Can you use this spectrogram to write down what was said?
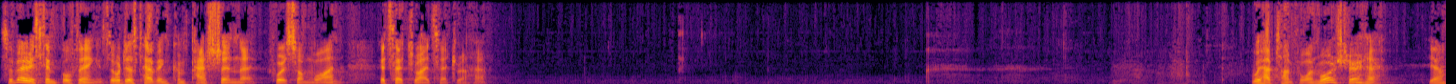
So very simple things, or just having compassion for someone etc., etc. We have time for one more, sure. Yeah.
